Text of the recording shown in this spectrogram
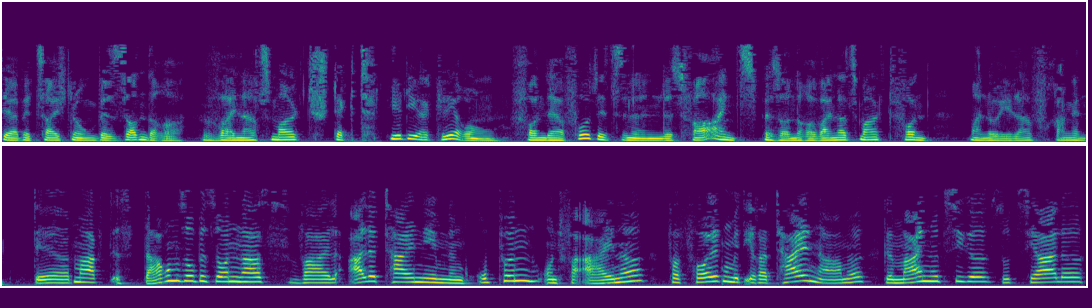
der Bezeichnung besonderer Weihnachtsmarkt steckt. Hier die Erklärung von der Vorsitzenden des Vereins Besonderer Weihnachtsmarkt von Manuela Frangen. Der Markt ist darum so besonders, weil alle teilnehmenden Gruppen und Vereine verfolgen mit ihrer Teilnahme gemeinnützige, soziale,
